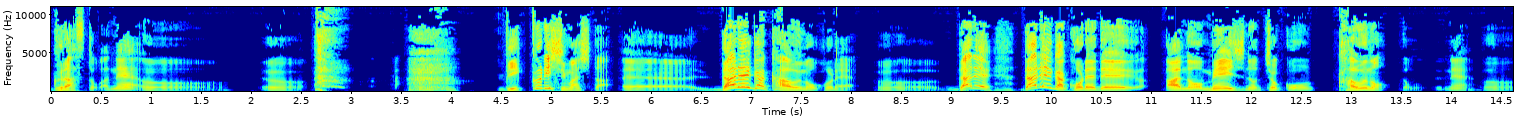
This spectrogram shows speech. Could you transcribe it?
グラスとかね。うん。うん。びっくりしました。えー、誰が買うのこれ。うん。誰、誰がこれで、あの、明治のチョコを買うのと思ってね。うん。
